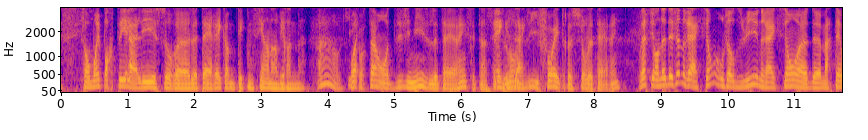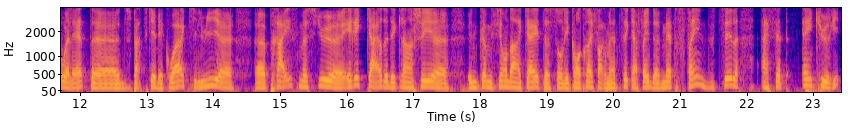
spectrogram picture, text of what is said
sont moins portés à aller sur euh, le terrain comme technicien en environnement. Ah, OK. Ouais. Pourtant, on divinise le terrain ces temps-ci. Tout le monde dit il faut être sur le terrain. Bref, on a déjà une réaction aujourd'hui, une réaction euh, de Martin Ouellette euh, du Parti québécois qui lui euh, presse. Monsieur Éric Kerr de déclencher une commission d'enquête sur les contrats informatiques afin de mettre fin, dit-il, à cette incurie.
